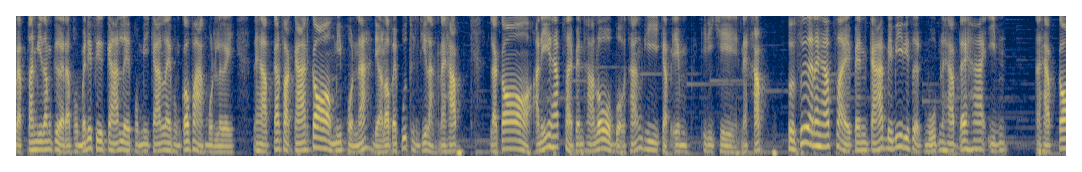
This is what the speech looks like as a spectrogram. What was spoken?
แบบตามมีตามเกิดอะผมไม่ได้ซื้อการ์ดเลย ผมมีการ์ดอะไรผมก็ฝากหมดเลยนะครับ การฝากการ์ดก็มีผลนะ เดี๋ยวเราไปพูดถึงทีหลังนะครับ แล้วก็อันนี้นะครับใส่เป็นทาโร่บวกทั้ง P กับ M EDK นะครับส่วนเสื้อนะครับใส่เป็นการ์ด Baby Desert Whoop นะครับได้ 5 อินนะครับก็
